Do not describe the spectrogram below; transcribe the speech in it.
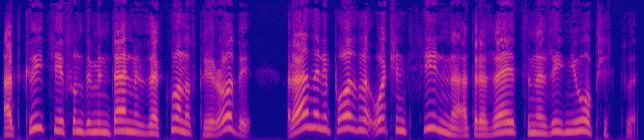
открытие фундаментальных законов природы рано или поздно очень сильно отражается на жизни общества.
